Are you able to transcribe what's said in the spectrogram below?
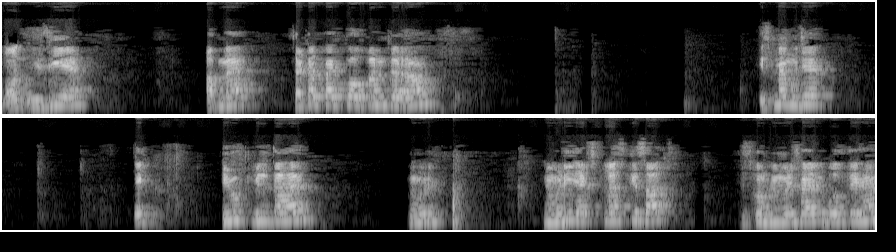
बहुत इजी है। अब मैं सेटअप पैक को ओपन कर रहा हूँ। इसमें मुझे एक ट्यूब मिलता है ह्यूमिडी एक्स प्लस के साथ, जिसको हम ह्यूमिडिफायर भी बोलते हैं।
